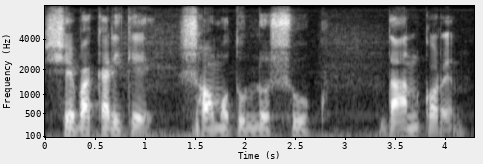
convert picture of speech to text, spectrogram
সেবাকারীকে সমতুল্য সুখ দান করেন।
